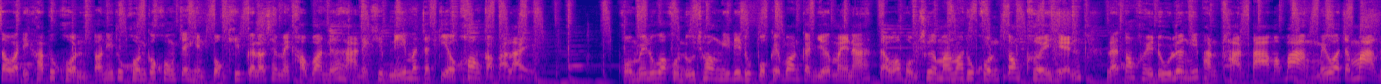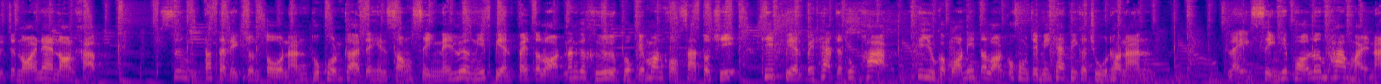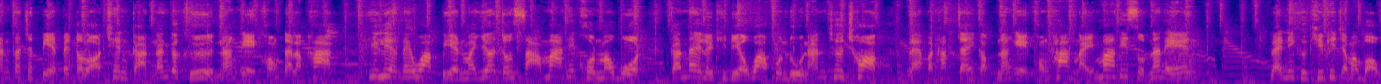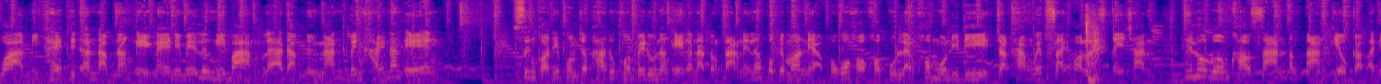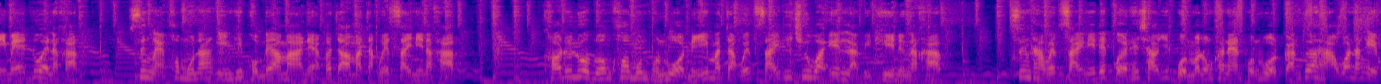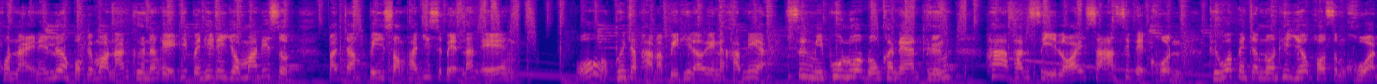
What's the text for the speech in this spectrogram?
สวัสดีครับทุกคน ตอนนี้ทุกคนก็คงจะเห็นปกคลิปกันแล้วใช่ไหมครับว่าเนื้อหาในคลิปนี้มันจะเกี่ยวข้องกับอะไร ผมไม่รู้ว่าคนดูช่องนี้ได้ดูโปเกมอนกันเยอะไหมนะ แต่ว่าผมเชื่อมั่นว่าทุกคนต้องเคยเห็น และต้องเคยดูเรื่องนี้ผ่านๆตามาบ้าง ไม่ว่าจะมากหรือจะน้อยแน่นอนครับ ซึ่งตั้งแต่เด็กจนโตนั้นทุกคนก็อาจจะเห็น 2 สิ่งในเรื่องนี้เปลี่ยนไปตลอดนั่นก็คือโปเกมอนของซาโตชิที่เปลี่ยนไปแทบจะทุกภาคที่อยู่กับหมอนี่ตลอดก็คงจะมีแค่ปิกาชูเท่านั้น และอีกสิ่งที่พอเริ่มภาคใหม่นั้นก็จะเปลี่ยนไปตลอดเช่นกัน นั่นก็คือนางเอกของแต่ละภาค ที่เรียกได้ว่าเปลี่ยนมาเยอะจนสามารถให้คนมาโหวตกันได้เลยทีเดียวว่าคนดูนั้นชื่นชอบ และประทับใจกับนางเอกของภาคไหนมากที่สุดนั่นเองและนี่คือคลิปที่จะมาบอกว่ามีใครติดอันดับนางเอกในอนิเมะเรื่องนี้บ้าง และอันดับหนึ่งนั้นเป็นใครนั่นเอง ซึ่งก่อนที่ผมจะพาทุกคนไปดูนางเอกอันดับต่างๆ ในเรื่องโปเกมอนเนี่ย ผมก็ขอขอบคุณแหล่งข้อมูลดีๆ จากทางเว็บไซต์ออนไลน์สเตชันที่รวบรวมข่าวสารต่างๆ เกี่ยวกับอนิเมะด้วยนะครับ ซึ่งแหล่งข้อมูลอ้างอิงที่ผมได้เอามาเนี่ย ก็จะเอามาจากเว็บไซต์นี้นะครับเขาได้รวบรวมข้อมูลผลโหวตนี้มาจากเว็บไซต์ที่ชื่อว่า NLab อีกทีหนึ่งนะครับ ซึ่งทางเว็บไซต์นี้ได้เปิดให้ชาวญี่ปุ่นมาลงคะแนนผลโหวตกันเพื่อหาว่านางเอกคนไหนในเรื่องโปเกมอนนั้นคือนางเอกที่เป็นที่นิยมมากที่สุด ประจำปี 2021 นั่นเอง โอ้เพิ่งจะผ่านมาปีที่แล้วเองนะครับเนี่ย ซึ่งมีผู้ร่วมลงคะแนนถึง 5,431 คน ถือว่าเป็นจำนวนที่เยอะพอสมควร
